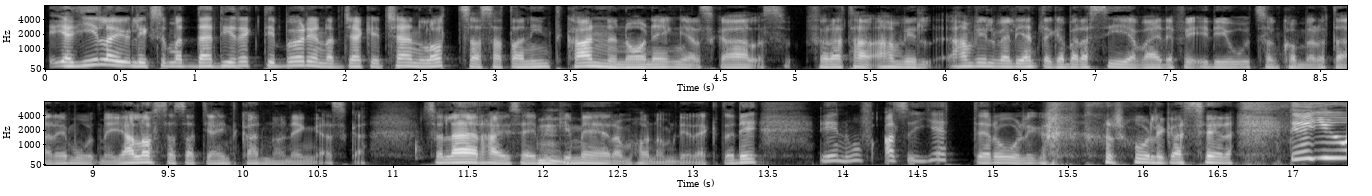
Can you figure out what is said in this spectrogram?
jag gillar ju liksom att där direkt i början att Jackie Chan låtsas att han inte kan någon engelska alls. För att han, han, vill, han vill väl egentligen bara se vad är det för idiot som kommer och tar emot mig. Jag låtsas att jag inte kan någon engelska. Så lär han ju sig mycket mer om honom direkt. Och det, det är nog alltså jätteroliga roliga scener. Do you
